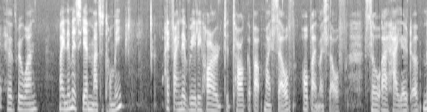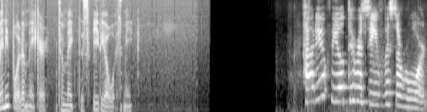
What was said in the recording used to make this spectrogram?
Hi everyone, my name is Yen Matsutomi. I find it really hard to talk about myself all by myself, so I hired a mini Boilermaker to make this video with me. How do you feel to receive this award?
